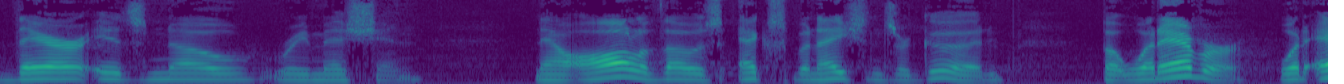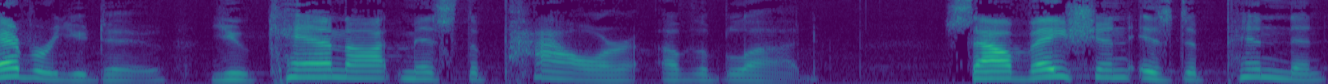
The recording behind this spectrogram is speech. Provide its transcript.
there is no remission. Now, all of those explanations are good, but whatever, whatever you do, you cannot miss the power of the blood. Salvation is dependent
